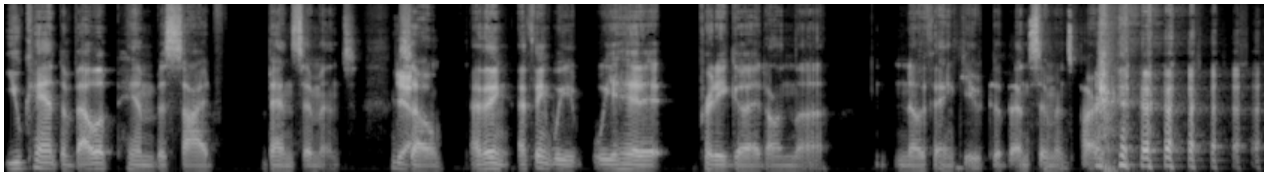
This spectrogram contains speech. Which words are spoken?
You can't develop him beside Ben Simmons. Yeah. So I think I think we we hit it pretty good on the no thank you to Ben Simmons part.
